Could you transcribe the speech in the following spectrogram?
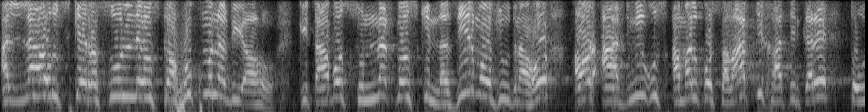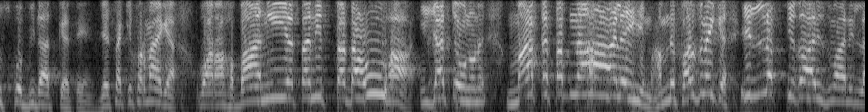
اللہ اور اس کے رسول نے اس کا حکم نہ دیا ہو، کتاب و سنت میں اس کی نظیر موجود نہ ہو اور آدمی اس عمل کو ثواب کی خاطر کرے تو اس کو بدعت کہتے ہیں۔ جیسا کہ فرمایا گیا وہ رحبانی ایجاد کیا انہوں نے؟ ماں کتب نہ ہم نے فرض نہیں کیا اللہ رضوان اللہ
